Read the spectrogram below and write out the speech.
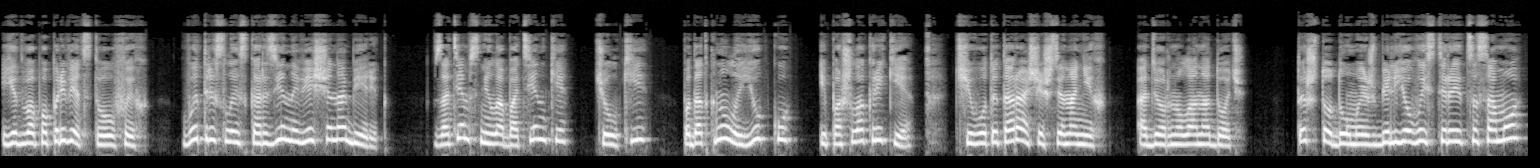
едва поприветствовав их, вытрясла из корзины вещи на берег, затем сняла ботинки, чулки, подоткнула юбку и пошла к реке. «Чего ты таращишься на них?» — одернула она дочь. «Ты что, думаешь, белье выстирается само?»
